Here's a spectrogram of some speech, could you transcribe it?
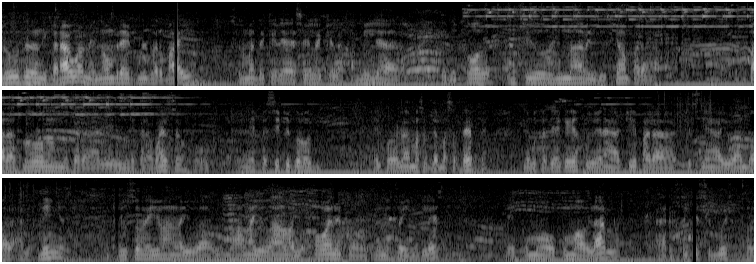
Saludos desde Nicaragua, mi nombre es Wilber Valle. Solamente quería decirle que la familia de Nicole han sido una bendición para, para todos los nicara- los nicaragüenses, o en específico el pueblo de, Maza- de Mazatepe. Me gustaría que ellos estuvieran aquí para que sigan ayudando a, los niños. Incluso ellos nos han ayudado a los jóvenes con nuestro inglés, eh, cómo, cómo hablarlo. Uh, thank you so much for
